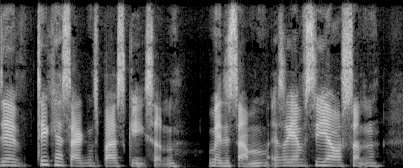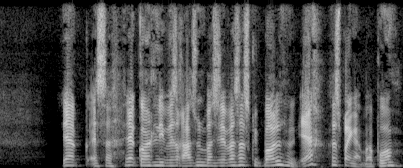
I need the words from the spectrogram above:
det, det kan sagtens bare ske sådan med det samme. Altså jeg vil sige, jeg er også sådan... Jeg, altså, jeg kan godt lide, hvis Rasmus bare siger, hvad så skal vi bolle? Ja, så springer jeg bare på ham.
